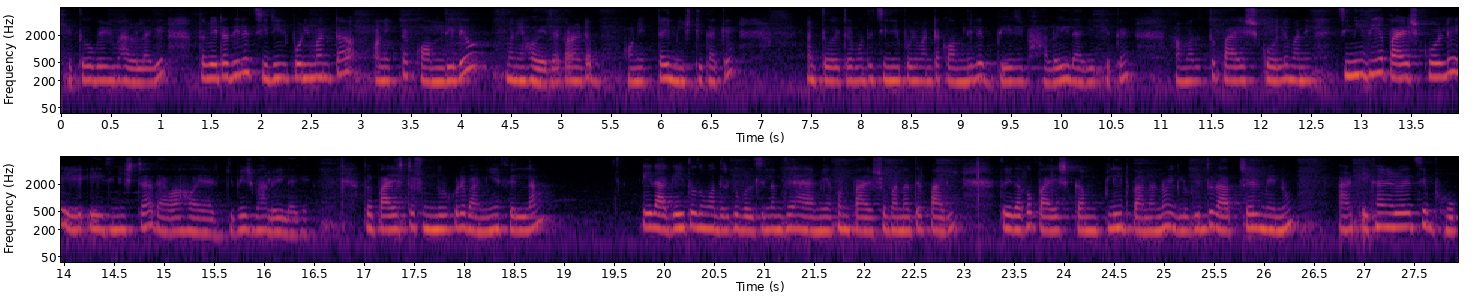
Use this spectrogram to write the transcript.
খেতেও বেশ ভালো লাগে। তবে এটা দিলে চিনির পরিমাণটা অনেকটা কম দিলেও মানে হয়ে যায়, কারণ এটা অনেকটাই মিষ্টি থাকে। তো এটার মধ্যে চিনির পরিমাণটা কম দিলে বেশ ভালোই লাগে খেতে। আমাদের তো পায়েস করলে মানে চিনি দিয়ে পায়েস করলে এই জিনিসটা দেওয়া হয় আর কি, বেশ ভালোই লাগে। তো পায়েসটা সুন্দর করে বানিয়ে ফেললাম। এর আগেই তো তোমাদেরকে বলছিলাম যে হ্যাঁ আমি এখন পায়েসও বানাতে পারি। তো এই দেখো পায়েস কমপ্লিট বানানো, এগুলো কিন্তু রাত্রের মেনু আর এখানে রয়েছে ভোগ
